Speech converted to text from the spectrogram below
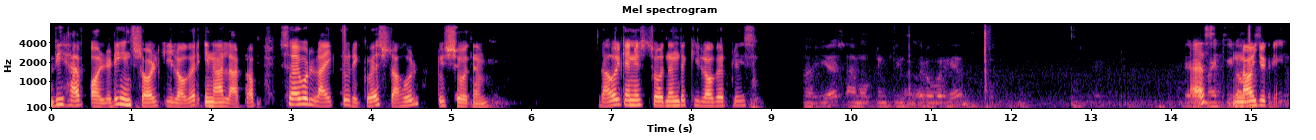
We have already installed keylogger in our laptop, so I would like to request Rahul to show them. Rahul, can you show them the keylogger, please? Uh, yes, I'm opening keylogger over here. There my now you- screen.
